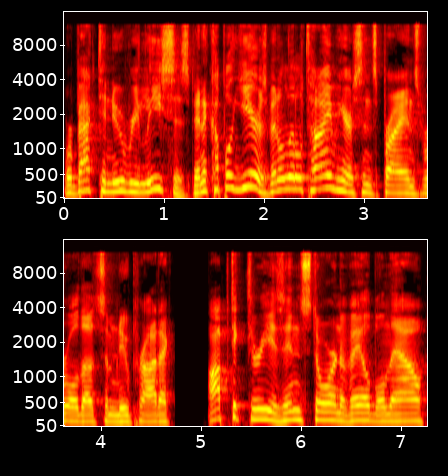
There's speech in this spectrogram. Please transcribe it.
we're back to new releases. Been a couple years, been a little time here since Brian's rolled out some new product. Optik 3 is in store and available now.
